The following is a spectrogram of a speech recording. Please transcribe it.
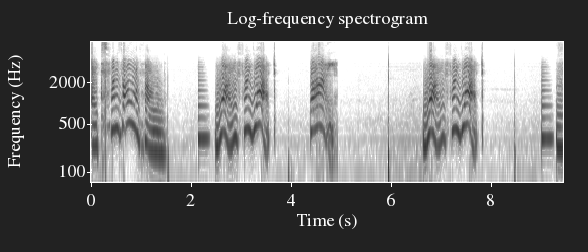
X for xylophone. Y for yak. Y. Y for yak. Z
